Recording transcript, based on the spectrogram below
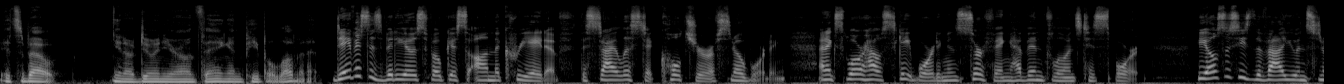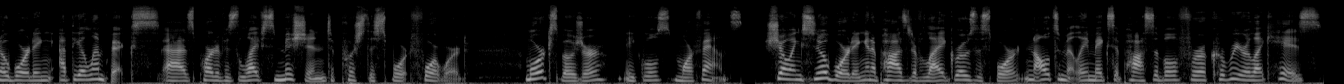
it's about you know doing your own thing and people loving it. Davis's videos focus on the creative, the stylistic culture of snowboarding and explore how skateboarding and surfing have influenced his sport. He also sees the value in snowboarding at the Olympics as part of his life's mission to push the sport forward. More exposure equals more fans. Showing snowboarding in a positive light grows the sport and ultimately makes it possible for a career like his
